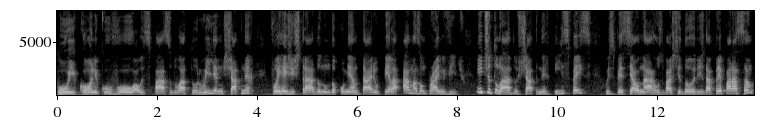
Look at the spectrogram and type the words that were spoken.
O icônico voo ao espaço do ator William Shatner foi registrado num documentário pela Amazon Prime Video. Intitulado Shatner in Space, o especial narra os bastidores da preparação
